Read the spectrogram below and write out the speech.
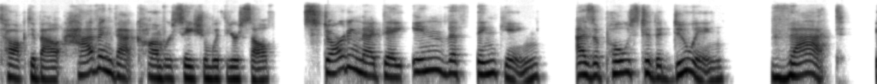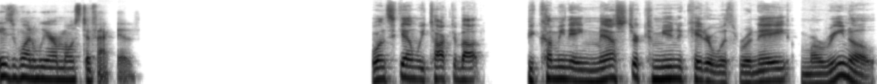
talked about, having that conversation with yourself, starting that day in the thinking as opposed to the doing, that is when we are most effective. Once again, we talked about becoming a master communicator with Renee Marino.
